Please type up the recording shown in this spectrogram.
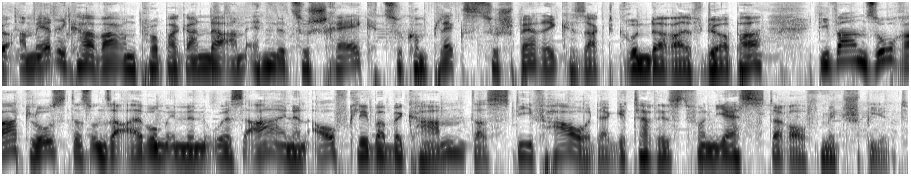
Für Amerika waren Propaganda am Ende zu schräg, zu komplex, zu sperrig, sagt Gründer Ralf Dörper. Die waren so ratlos, dass unser Album in den USA einen Aufkleber bekam, dass Steve Howe, der Gitarrist von Yes, darauf mitspielt.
